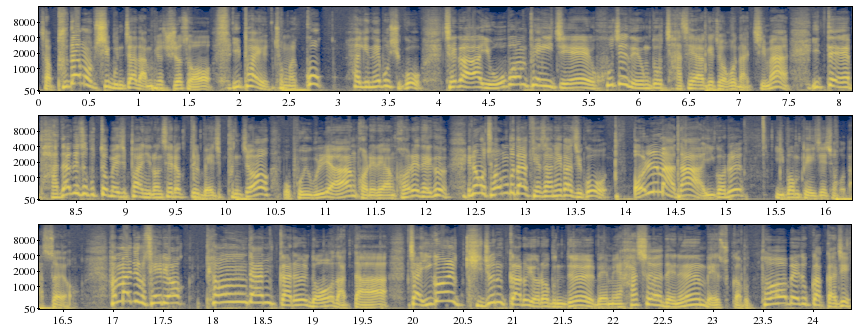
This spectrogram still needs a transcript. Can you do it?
자, 부담 없이 문자 남겨주셔서 이 파일 정말 꼭 확인해 보시고 제가 이 5번 페이지에 호재 내용도 자세하게 적어놨지만 이때 바닥에서부터 매집한 이런 세력들 매집 흔적, 뭐 보유 물량, 거래량, 거래 대금 이런 거 전부 다 계산해가지고 얼마다 이거를 이번 페이지에 적어놨어요. 한마디로 세력 평단가를 넣어놨다. 자 이걸 기준가로 여러분들 매매하셔야 되는 매수가부터 매도가까지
